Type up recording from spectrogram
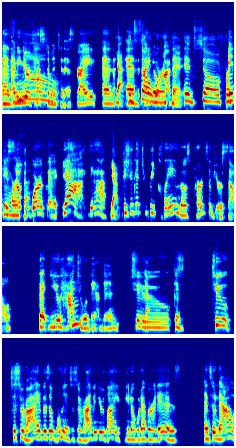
And I I mean, you're a testament to this, right? And Yeah. and It's I so know worth I'm it. It's so it freaking is so worth it. worth it. Yeah, yeah. Yeah. Because you get to reclaim those parts of yourself that you had Mhm. to abandon to because to to survive as a woman, to survive in your life, you know, whatever it is. And so now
